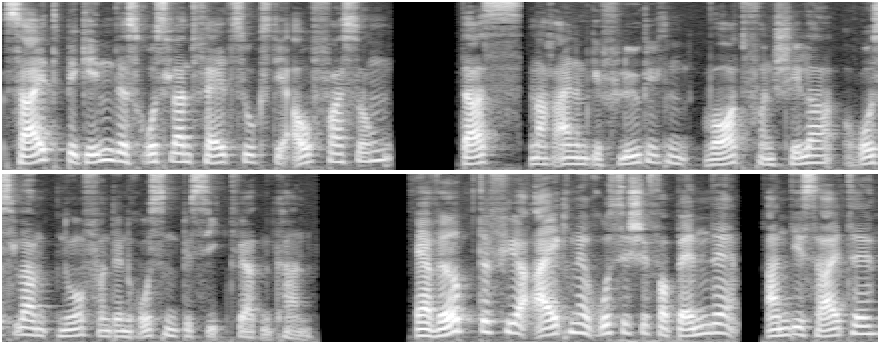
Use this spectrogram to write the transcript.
seit Beginn des Russlandfeldzugs die Auffassung, dass nach einem geflügelten Wort von Schiller Russland nur von den Russen besiegt werden kann. Er wirbt dafür, eigene russische Verbände an die Seite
